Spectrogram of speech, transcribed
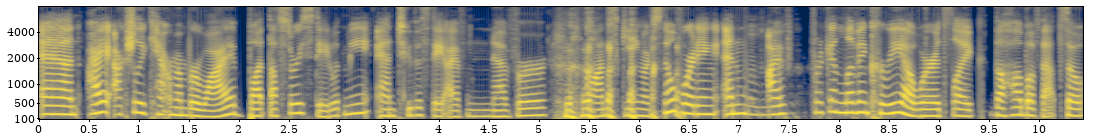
and I actually can't remember why, but that story stayed with me. And to this day, I've never gone skiing or snowboarding. And Mhm. I freaking live in Korea, where it's like the hub of that. So,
